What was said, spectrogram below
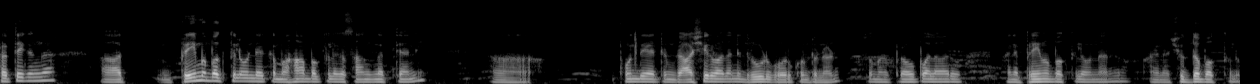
ప్రత్యేకంగా ప్రేమ భక్తులు ఉండే యొక్క మహాభక్తుల యొక్క సాంగత్యాన్ని పొందేటువంటి ఆశీర్వాదాన్ని ధ్రువుడు కోరుకుంటున్నాడు. సో మన ప్రభుపాల వారు ఆయన ప్రేమ భక్తులు ఉన్నారు. ఆయన శుద్ధ భక్తులు.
